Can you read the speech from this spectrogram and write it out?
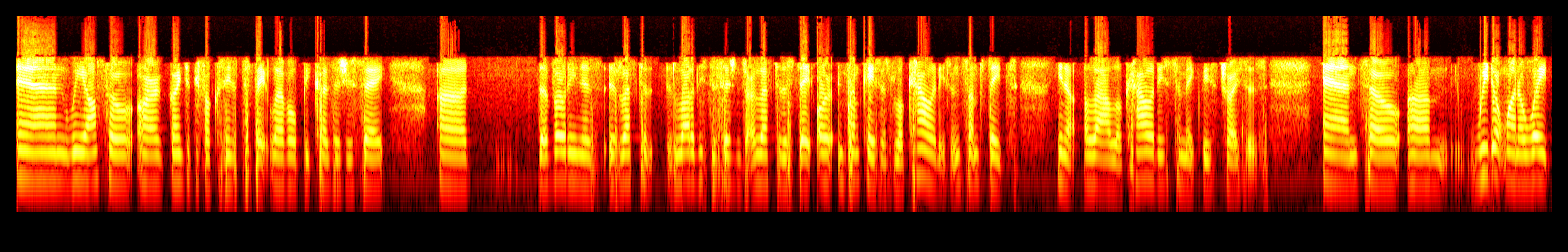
and we also are going to be focusing at the state level because, as you say, uh, the voting is, is left to a lot of these decisions are left to the state, or in some cases localities. And some states, you know, allow localities to make these choices, and so um, we don't want to wait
